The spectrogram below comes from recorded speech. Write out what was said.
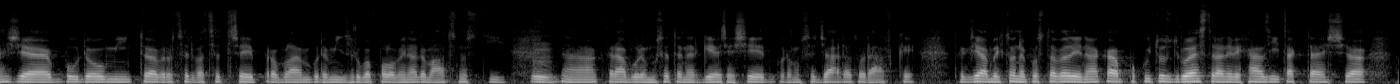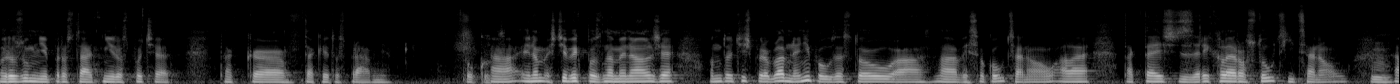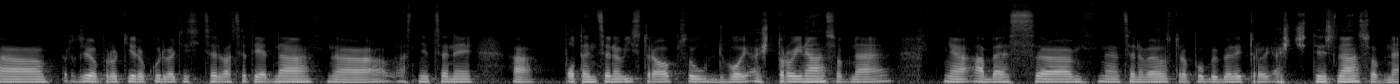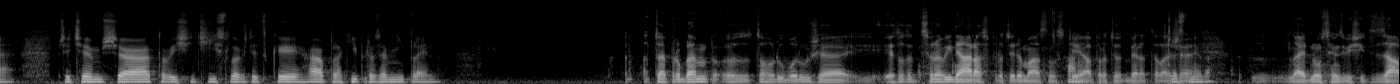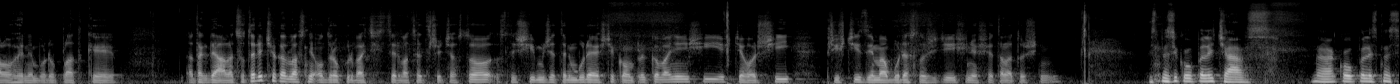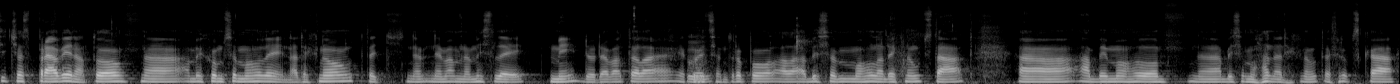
že budou mít v roce 2023 problém, bude mít zhruba polovina domácností, mm. která bude muset energie řešit, bude muset žádat o dávky. Takže abych to nepostavil jinak a pokud to z druhé strany vychází tak tež eh, rozumně pro státní rozpočet, tak, eh, tak je to správně. Pokud. A jenom ještě bych poznamenal, že on totiž problém není pouze s tou a, a vysokou cenou, ale taktéž s rychle rostoucí cenou. Hmm. A, protože oproti roku 2021 a, vlastně ceny a potencenový strop jsou dvoj až trojnásobné a bez cenového stropu by byly troj až čtyřnásobné, přičemž to vyšší číslo vždycky platí pro zemní plyn. A to je problém z toho důvodu, že je to ten cenový náraz pro ty domácnosti ano. a pro ty odběratele, Přesně že tak. najednou se jim zvýší ty zálohy nebo doplatky a tak dále. Co tedy čekat vlastně od roku 2023? Často slyším, že ten bude ještě komplikovanější, ještě horší, příští zima bude složitější než je ta letošní? My jsme si koupili čas. Koupili jsme si čas právě na to, na, abychom se mohli nadechnout. Teď ne, nemám na mysli my, dodavatelé, jako mm. je Centropol, ale aby se mohl nadechnout stát, aby, mohl, aby se mohla nadechnout Evropská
